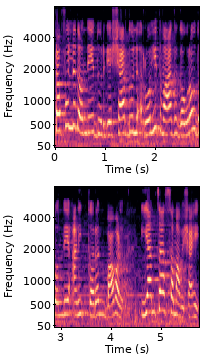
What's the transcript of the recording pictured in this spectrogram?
प्रफुल्ल दोंदे दुर्गेश शार्दूल रोहित वाघ गौरव दोंदे आणि करण बावळ यांचा समावेश आहे.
